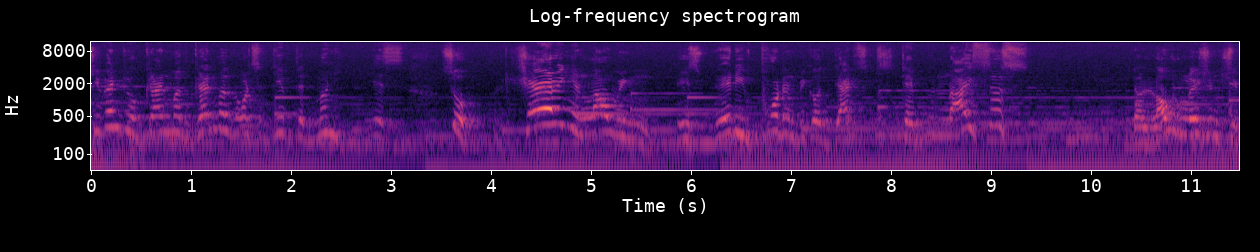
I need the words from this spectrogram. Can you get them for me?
she went to her grandmother. Grandmother also gave that money. Yes. So sharing and loving is very important because that stabilizes the love relationship.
